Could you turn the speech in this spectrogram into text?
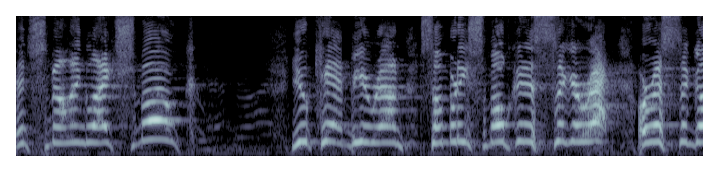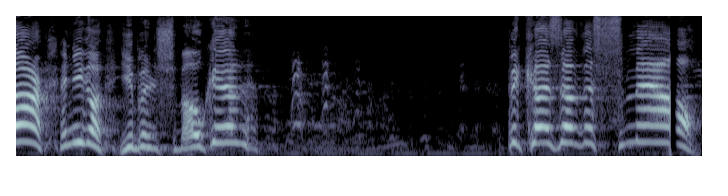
and smelling like smoke. You can't be around somebody smoking a cigarette or a cigar and you go, You've been smoking? Because of the smell.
